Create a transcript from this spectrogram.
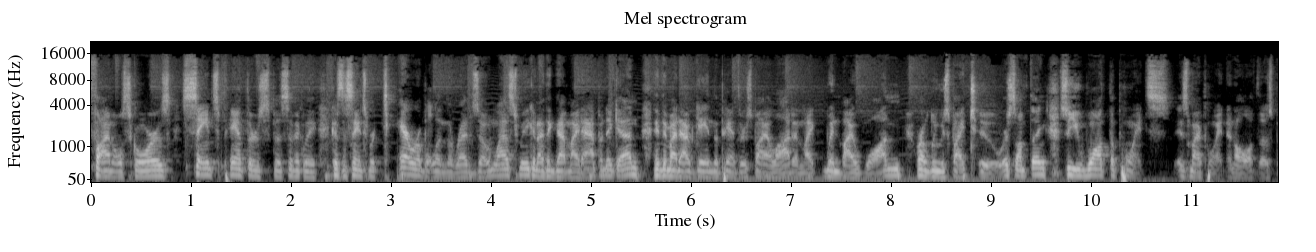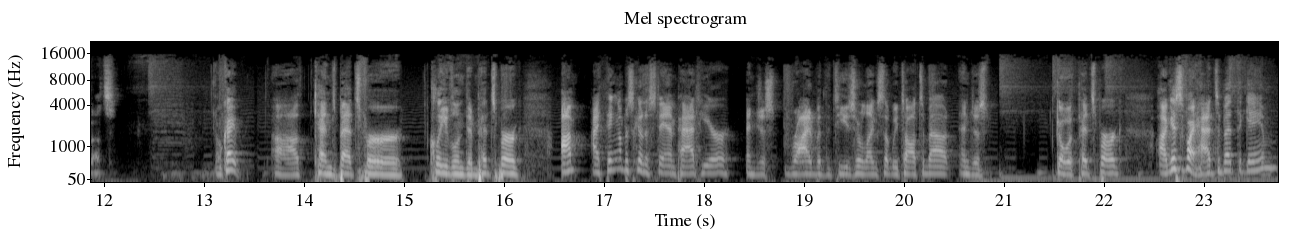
final scores. Saints Panthers specifically, because the Saints were terrible in the red zone last week, and I think that might happen again. I think they might outgain the Panthers by a lot and like win by one or lose by two or something. So you want the points, is my point in all of those bets. Okay. Uh, Ken's bets for Cleveland and Pittsburgh. I'm, I think I'm just going to stand pat here and just ride with the teaser legs that we talked about and just go with Pittsburgh. I guess if I had to bet the game,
